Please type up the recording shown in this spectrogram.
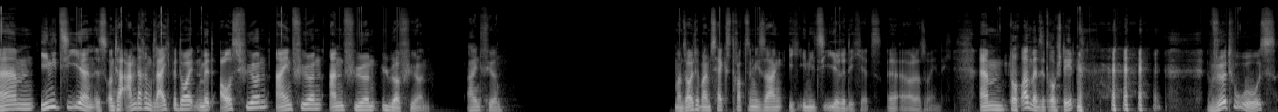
Ähm, initiieren ist unter anderem gleichbedeutend mit ausführen, einführen, anführen, überführen. Einführen. Man sollte beim Sex trotzdem nicht sagen, ich initiiere dich jetzt äh, oder so ähnlich. Ähm, Drauf an, wenn sie drauf steht. virtuos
